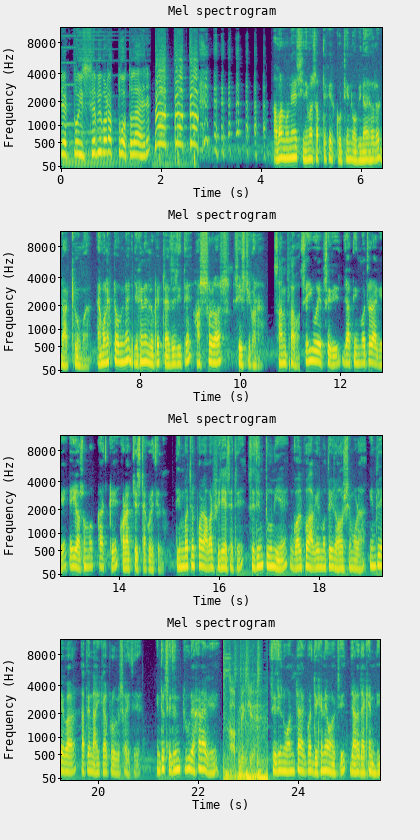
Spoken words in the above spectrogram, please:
ये तो इससे भी बड़ा तोतला है रे আমার মনে হয় সিনেমা সব থেকে কঠিন অভিনয় হলো ডার্ক হিউমার এমন একটা অভিনয় যেখানে লোকের ট্র্যাজেডিতে হাস্যরস সৃষ্টি করা সানফ্লাওয়ার সেই ওয়েব সিরিজ যা তিন বছর আগে এই অসম্ভব কাজকে করার চেষ্টা করেছিল তিন বছর পর আবার ফিরে এসেছে সিজন টু নিয়ে গল্প আগের মতোই রহস্যে মোড়া কিন্তু এবার তাতে নায়িকার প্রবেশ হয়েছে কিন্তু সিজন টু দেখার আগে आपने किया है সিজন ওয়ানটা একবার দেখে নেওয়া উচিত যারা দেখেননি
